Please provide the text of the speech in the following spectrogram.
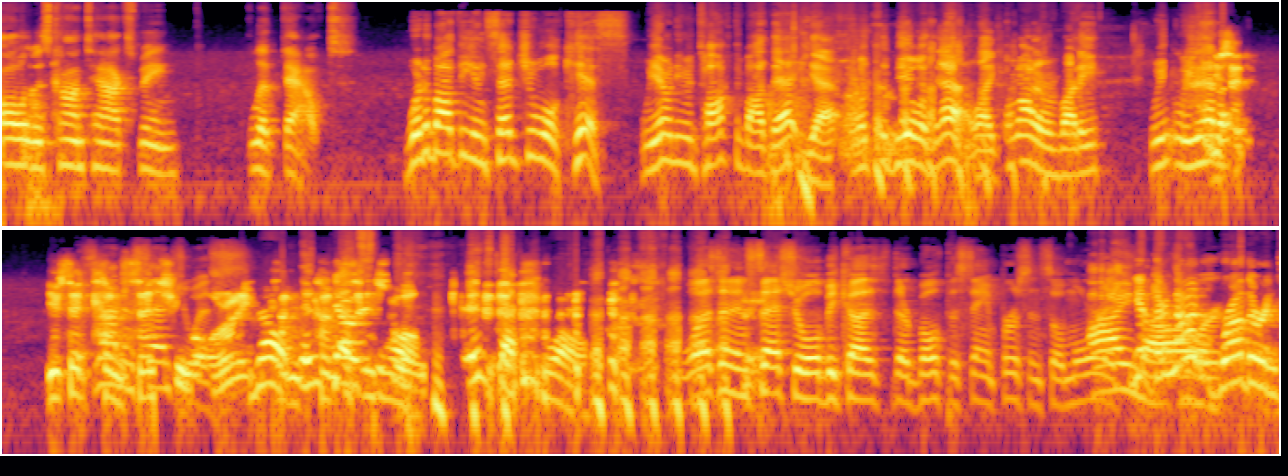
all of his contacts being blipped out. What about the insensual kiss? We haven't even talked about that yet. What's the deal with that? Like, come on, everybody. We we had You a said you said It's consensual, right? No, Con- incestual. consensual. insensual. wasn't incestual because they're both the same person. So more. I Yeah, they're know. not brother and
